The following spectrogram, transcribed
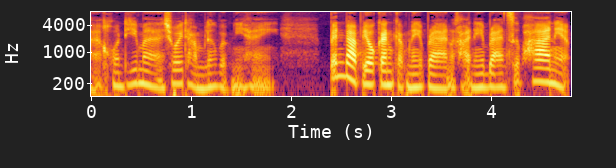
หาคนที่มาช่วยทำเรื่องแบบนี้ให้ เป็นแบบเดียวกันกับในแบรนด์ค่ะในแบรนด์เสื้อผ้าเนี่ย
